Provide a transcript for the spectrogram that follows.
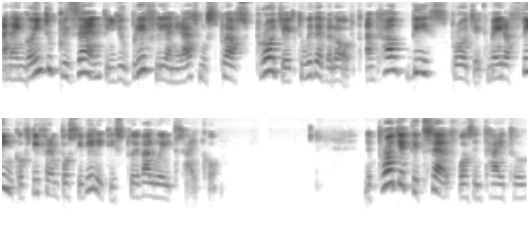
and I'm going to present you briefly an Erasmus Plus project we developed and how this project made us think of different possibilities to evaluate SciComm. The project itself was entitled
